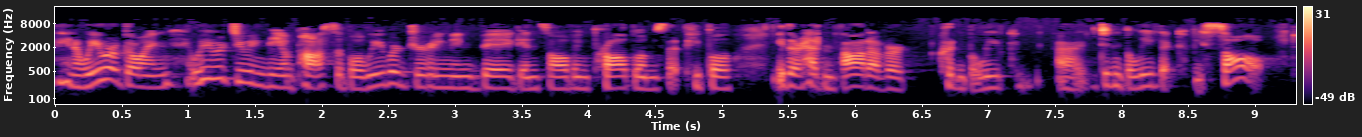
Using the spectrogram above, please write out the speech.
you know, we were going, we were doing the impossible. We were dreaming big and solving problems that people either hadn't thought of or couldn't believe, uh, didn't believe that could be solved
